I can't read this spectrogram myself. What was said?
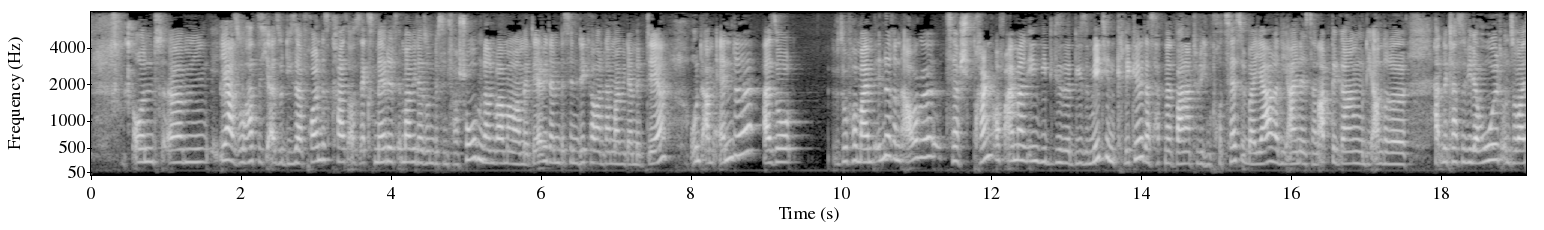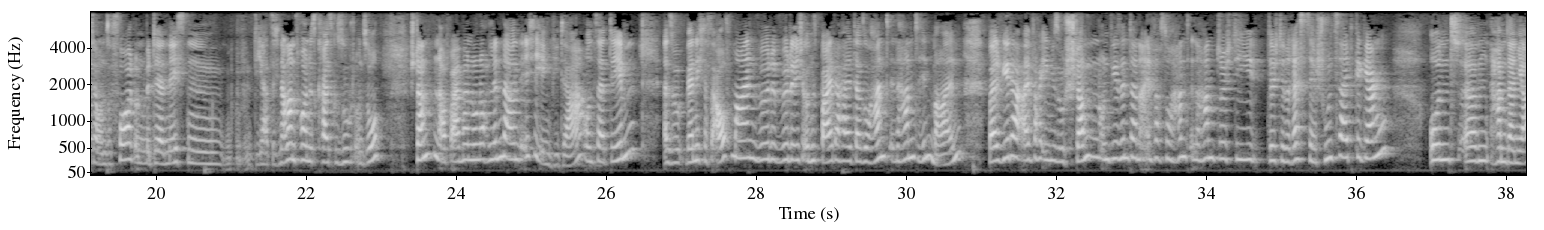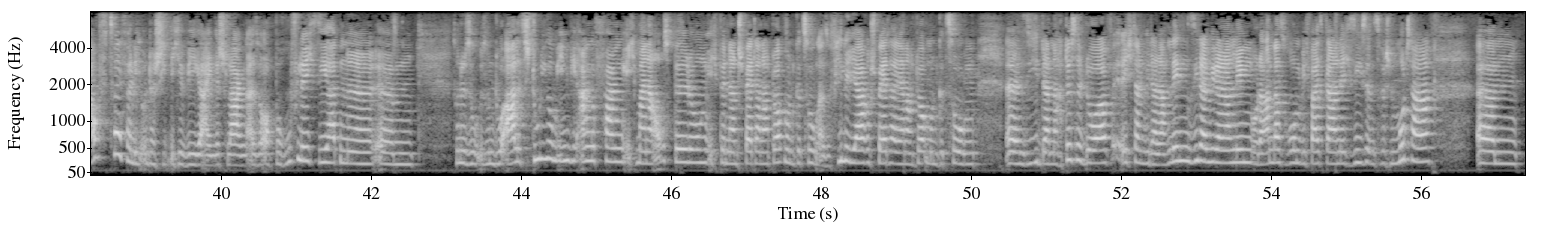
Und ähm, ja, so hat sich also dieser Freundeskreis aus sechs Mädels immer wieder so ein bisschen verschoben. Dann war man mal mit der wieder ein bisschen dicker und dann mal wieder mit der. Und am Ende, also so vor meinem inneren Auge zersprang auf einmal irgendwie diese, diese Mädchenklicke. Das hat, war natürlich ein Prozess über Jahre. Die eine ist dann abgegangen, die andere hat eine Klasse wiederholt und so weiter und so fort. Und mit der nächsten, die hat sich einen anderen Freundeskreis gesucht und so, standen auf einmal nur noch Linda und ich irgendwie da. Und seitdem, also wenn ich das aufmalen würde, würde ich uns beide halt da so Hand in Hand hinmalen, weil wir da einfach irgendwie so standen und wir sind dann einfach so Hand in Hand durch, die, durch den Rest der Schulzeit gegangen und ähm, haben dann ja auch zwei völlig unterschiedliche Wege eingeschlagen. Also auch beruflich. Sie hat eine, ähm, so, eine, so, so ein duales Studium irgendwie angefangen. Ich meine Ausbildung. Ich bin dann später nach Dortmund gezogen, also viele Jahre später ja nach Dortmund gezogen. Äh, sie dann nach Düsseldorf, ich dann wieder nach Lingen, sie dann wieder nach Lingen oder andersrum. Ich weiß gar nicht. Sie ist inzwischen Mutter. Ähm,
